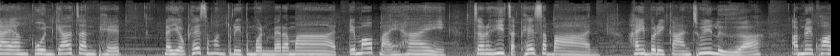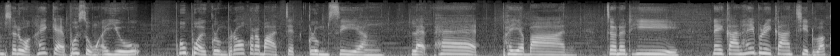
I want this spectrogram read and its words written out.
นายอังกูลแก้วจันเพชรนายกเทศมนตรีตำบลแมรามาดได้มอบหมายให้ เจ้าหน้าที่จากเทศบาล ให้บริการช่วยเหลืออำนวยความสะดวกให้แก่ผู้สูงอายุ ผู้ป่วยกลุ่มโรคระบาด 7 กลุ่มเสี่ยง และแพทย์ พยาบาล เจ้าหน้าที่ ในการให้บริการฉีดวัค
